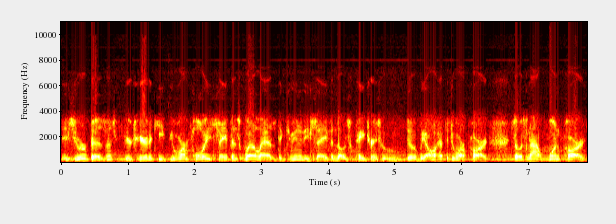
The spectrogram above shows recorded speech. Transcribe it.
is your business. You're here to keep your employees safe as well as the community safe and those patrons who do it. We all have to do our part. So it's not one part.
